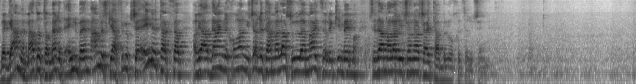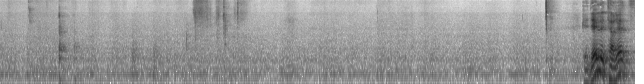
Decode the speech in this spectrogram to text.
וגם מה זאת אומרת, אין בהם ממש, כי אפילו כשאין את הכסף, הרי עדיין לכאורה נשארת המעלה של המייצר לקימימו, שזו המעלה הראשונה שהייתה בלוחץ הראשון. כדי לתרץ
